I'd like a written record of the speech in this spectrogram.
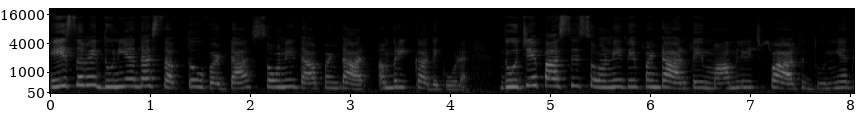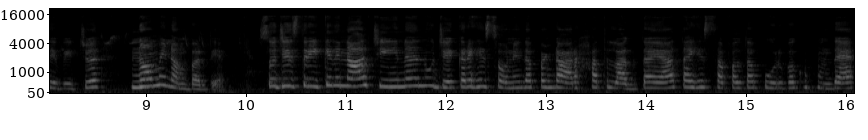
ਇਸ ਸਮੇਂ ਦੁਨੀਆ ਦਾ ਸਭ ਤੋਂ ਵੱਡਾ ਸੋਨੇ ਦਾ ਭੰਡਾਰ ਅਮਰੀਕਾ ਦੇ ਕੋਲ ਹੈ। ਦੂਜੇ ਪਾਸੇ ਸੋਨੇ ਦੇ ਭੰਡਾਰ ਦੇ ਮਾਮਲੇ ਵਿੱਚ ਭਾਰਤ ਦੁਨੀਆ ਦੇ ਵਿੱਚ 9ਵੇਂ ਨੰਬਰ ਤੇ ਹੈ। ਸੋ ਜਿਸ ਤਰੀਕੇ ਦੇ ਨਾਲ ਚੀਨ ਨੂੰ ਜੇਕਰ ਇਹ ਸੋਨੇ ਦਾ ਭੰਡਾਰ ਹੱਥ ਲੱਗਦਾ ਆ, ਤਾਂ ਇਹ ਸਫਲਤਾਪੂਰਵਕ ਹੁੰਦਾ ਹੈ।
